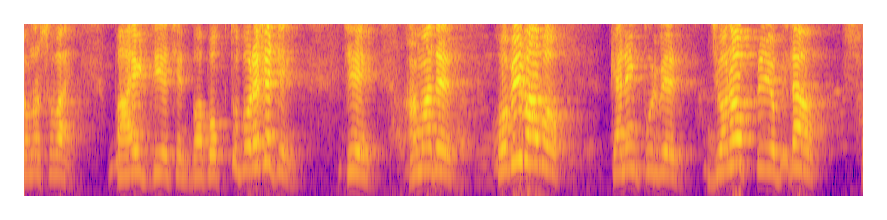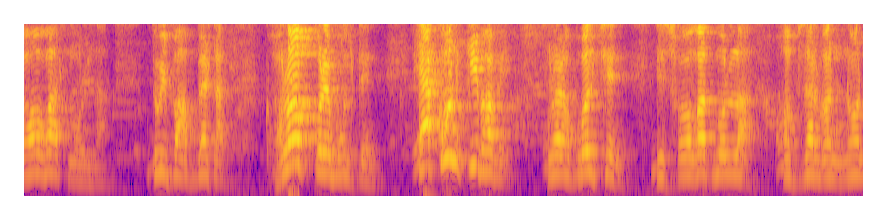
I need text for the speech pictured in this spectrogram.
জনসভায় বাইট দিয়েছেন বা বক্তব্য রেখেছেন যে আমাদের অভিভাবক, ক্যানিং পূর্বের জনপ্রিয় বিধায়ক সৌগাত মোল্লা, দুই বাপ বেটা ঘলক করে বলতেন, এখন কীভাবে? ওনারা বলছেন যে সৌগাত মোল্লা অবজারভার নন।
